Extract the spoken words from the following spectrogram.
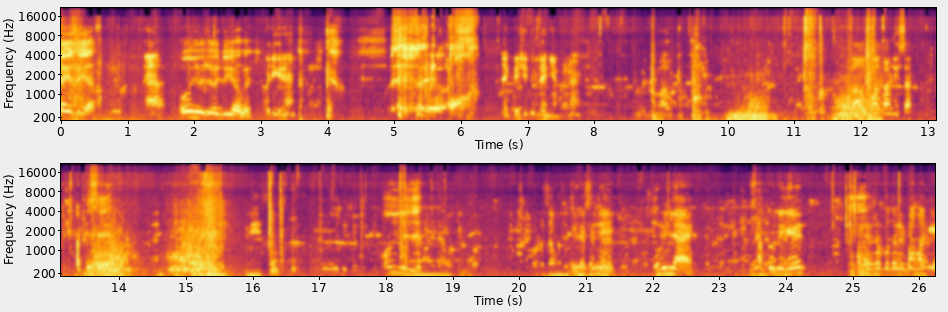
চলে গেছি যা হ্যাঁ? ওই ওই ওই দিকে হবে। ওইদিকে না? দেখ, বেশি দূর যাইনি আমরা না? বাউ। ফল ফার্নিচার আটকেছে ওই যে বড় কুমিল্লায় ছাত্রলীগের সাধারণ সম্পাদকের মামাকে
